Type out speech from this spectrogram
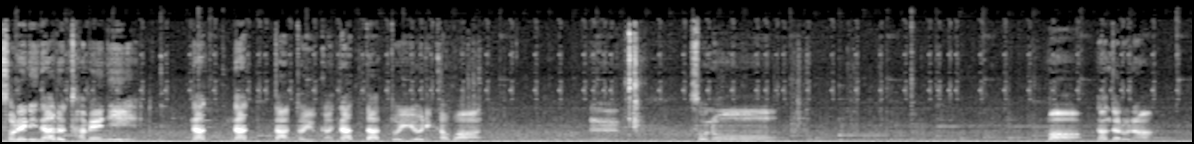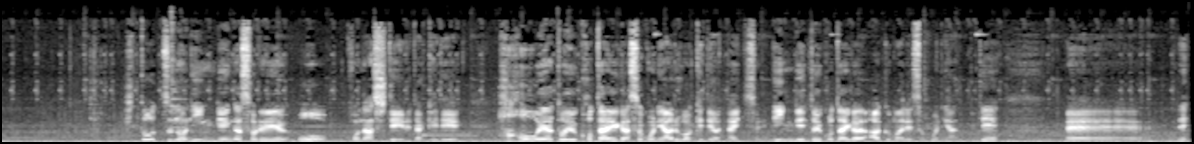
それになるためにななったというかなったというよりかはうんそのまあなんだろうな。一つの人間がそれをこなしているだけで母親という個体がそこにあるわけではないんですよね。人間という個体があくまでそこにあって、えー、ね、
